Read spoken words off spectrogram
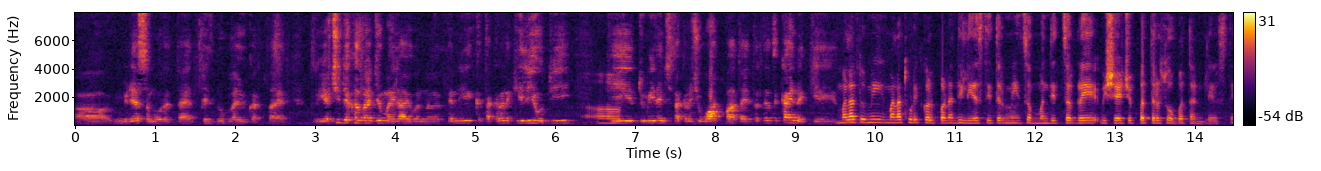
मीडिया समोर येत आहेत फेसबुक लाईव्ह करतायत. तर याची दखल राज्य महिला आयोगानं त्यांनी तक्रार केली होती की तुम्ही त्यांची तक्रारीची वाट पाहताय तर त्याचं काय नक्की मला तुम्ही मला थोडी कल्पना दिली असती तर मी. संबंधित सगळे विषयाचे पत्र सोबत आणले असते.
